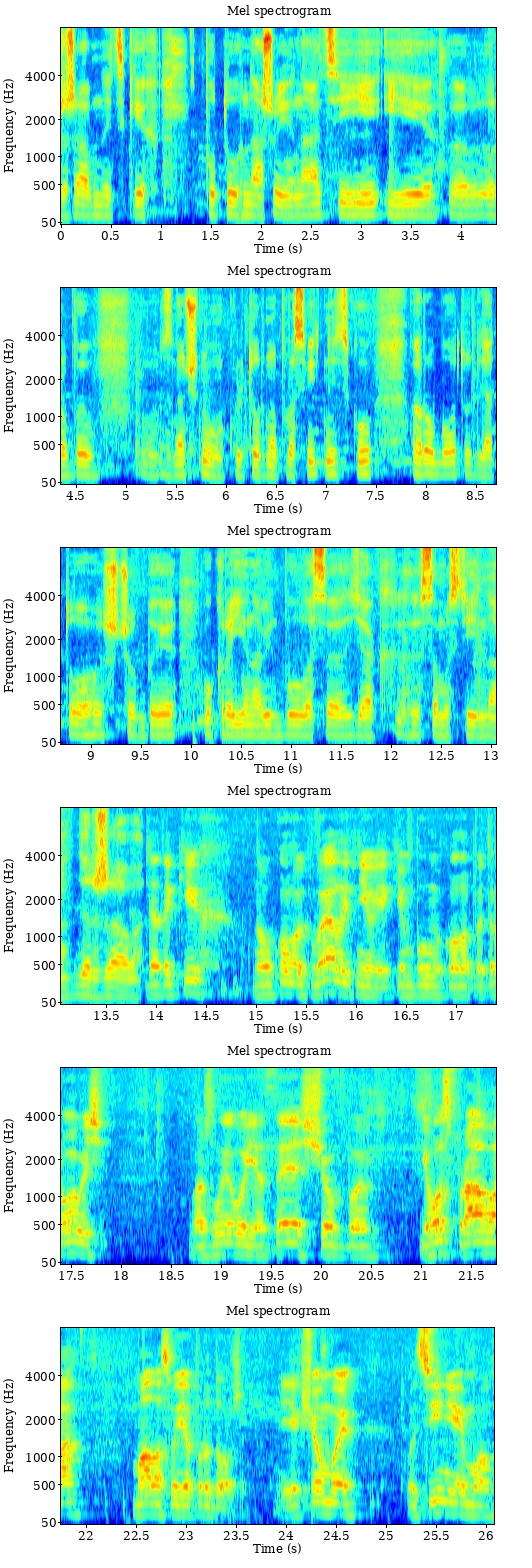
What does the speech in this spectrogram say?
державницьких потуг нашої нації і е, робив значну культурно-просвітницьку роботу для того, щоб Україна відбулася як самостійна держава. Для таких наукових велетнів, яким був Микола Петрович, важливо є те, щоб його справа мала своє продовження. І якщо ми оцінюємо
